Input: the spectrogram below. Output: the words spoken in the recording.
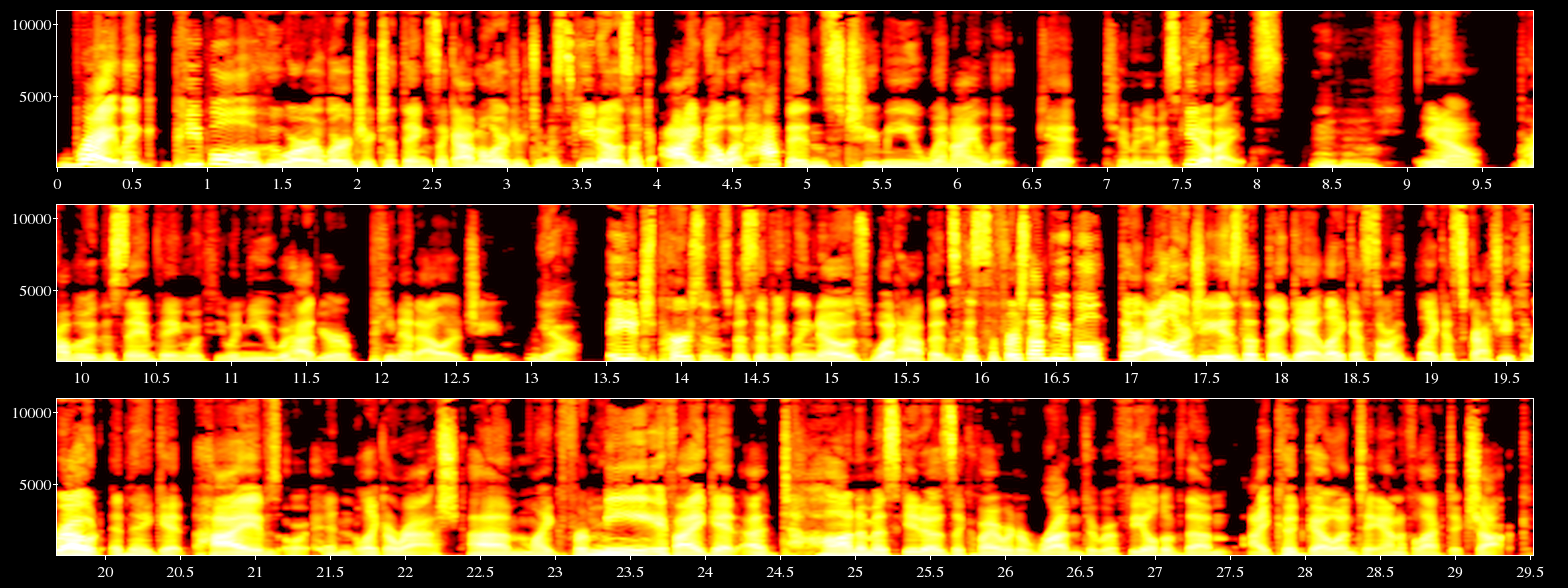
Right. Like people who are allergic to things, like I'm allergic to mosquitoes, like I know what happens to me when I l- get too many mosquito bites. Mm-hmm. You know, probably the same thing with when you had your peanut allergy. Yeah. Each person specifically knows what happens because for some people, their allergy is that they get like a sore, like a scratchy throat, and they get hives or and like a rash. Um, like for me, if I get a ton of mosquitoes, like if I were to run through a field of them, I could go into anaphylactic shock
